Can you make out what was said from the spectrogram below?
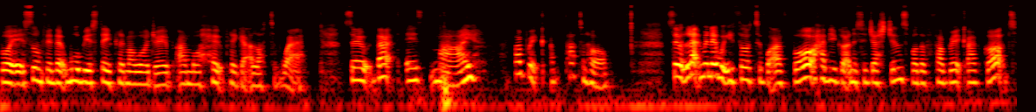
but it's something that will be a staple in my wardrobe and will hopefully get a lot of wear. So that is my fabric and pattern haul. So let me know what you thought of what I've bought. Have you got any suggestions for the fabric I've got?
